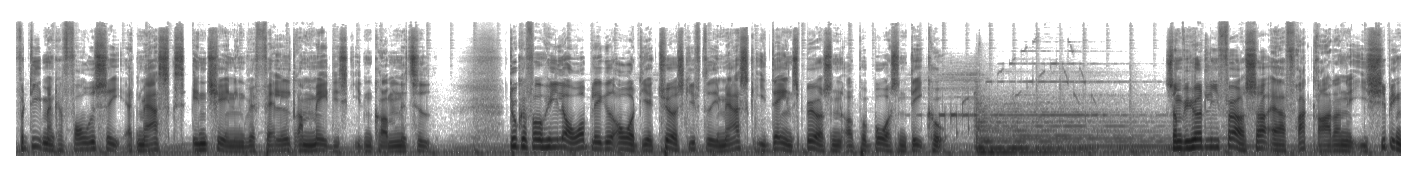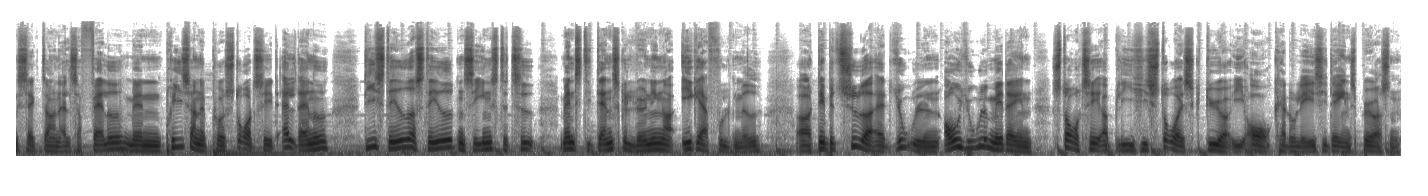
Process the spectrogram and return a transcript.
fordi man kan forudse, at Mærsks indtjening vil falde dramatisk i den kommende tid. Du kan få hele overblikket over direktørskiftet i Mærsk i dagens børsen og på borsen.dk. Som vi hørte lige før, så er fragtraterne i shippingsektoren altså faldet, men priserne på stort set alt andet, de er steget og steget den seneste tid, mens de danske lønninger ikke er fulgt med. Og det betyder, at julen og julemiddagen står til at blive historisk dyr i år, kan du læse i dagens børsen.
